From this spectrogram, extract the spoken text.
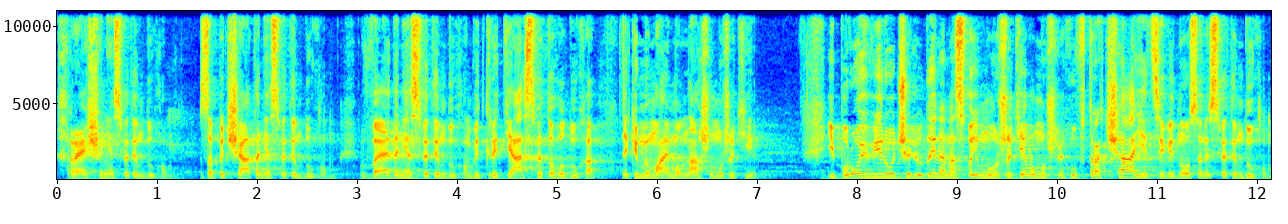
хрещення Святим Духом, запечатання Святим Духом, ведення Святим Духом, відкриття Святого Духа, яке ми маємо в нашому житті. І порою віруюча людина на своєму життєвому шляху втрачає ці відносини з Святим Духом.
